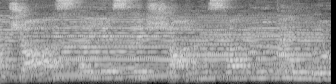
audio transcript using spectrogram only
aceasta este șansa tuturor.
